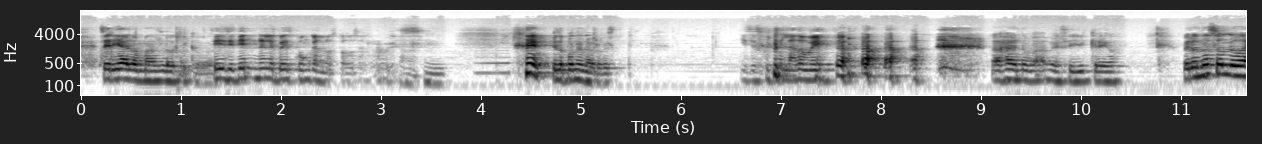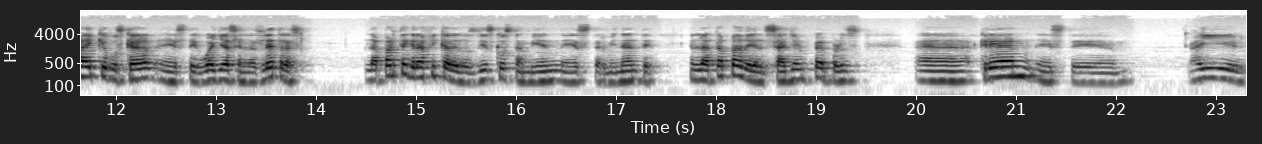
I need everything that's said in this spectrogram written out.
Sería lo más lógico. güey. Sí, si tienen LPs, pónganlos todos al revés. Y lo ponen al revés. Y se escucha el lado B. Ajá, no mames, sí, creo. Pero no solo hay que buscar este, huellas en las letras. La parte gráfica de los discos también es terminante. En la tapa del Sgt. Peppers ah, crean, este, hay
